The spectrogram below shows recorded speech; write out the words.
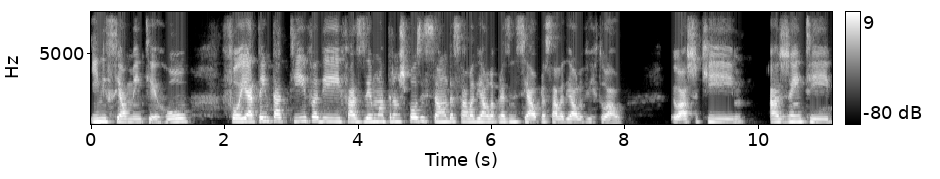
inicialmente errou foi a tentativa de fazer uma transposição da sala de aula presencial para a sala de aula virtual. Eu acho que a gente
